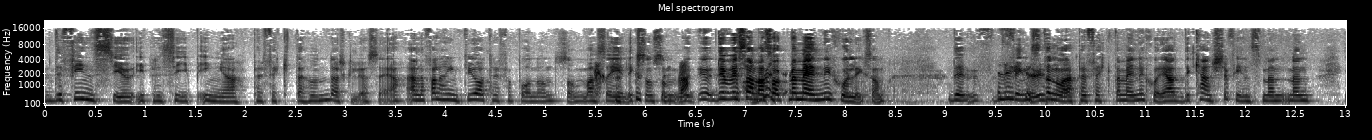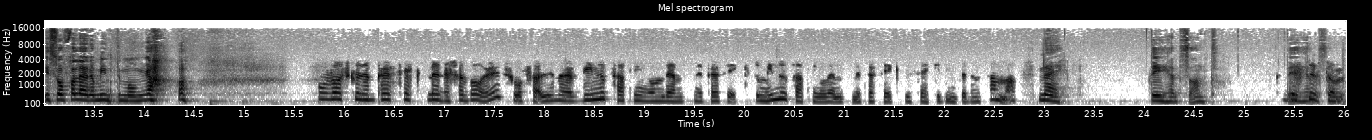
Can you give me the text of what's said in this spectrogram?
det finns ju i princip inga perfekta hundar skulle jag säga. I alla fall har inte jag träffat på någon som man säger liksom som, det är väl samma sak med människor liksom. Det, finns det några perfekta människor? Ja, det kanske finns, men, men i så fall är de inte många. Och vad skulle en perfekt människa vara i så fall? Jag menar, din uppfattning om vem som är perfekt och min uppfattning om vem som är perfekt är säkert inte densamma. Nej, det är helt sant. Dessutom,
